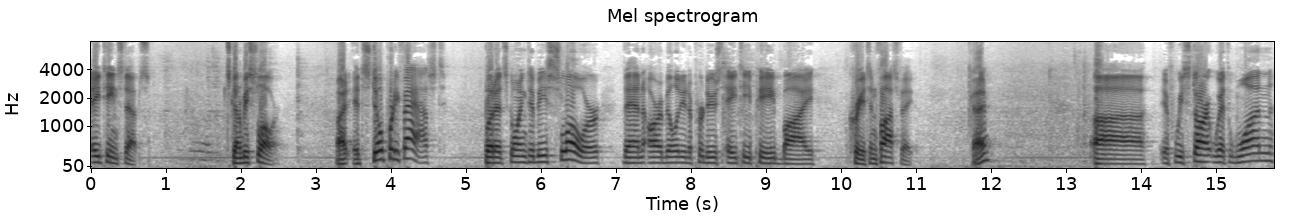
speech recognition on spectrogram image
18 steps. It's going to be slower. All right, it's still pretty fast, but it's going to be slower than our ability to produce ATP by creatine phosphate. Okay? Uh, if we start with one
